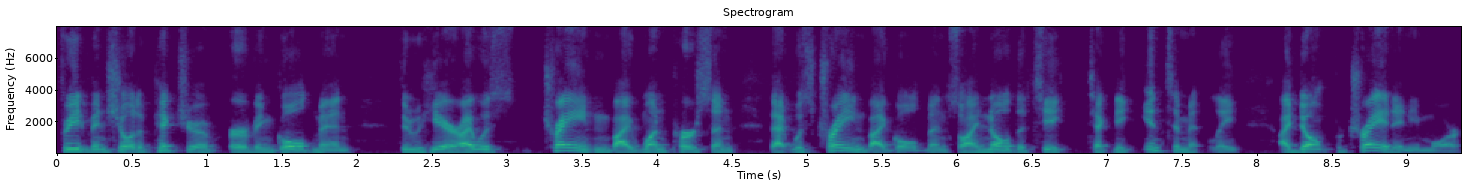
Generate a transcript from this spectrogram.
Friedman showed a picture of Irving Goldman through here. I was trained by one person that was trained by Goldman, so I know the te- technique intimately. I don't portray it anymore,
